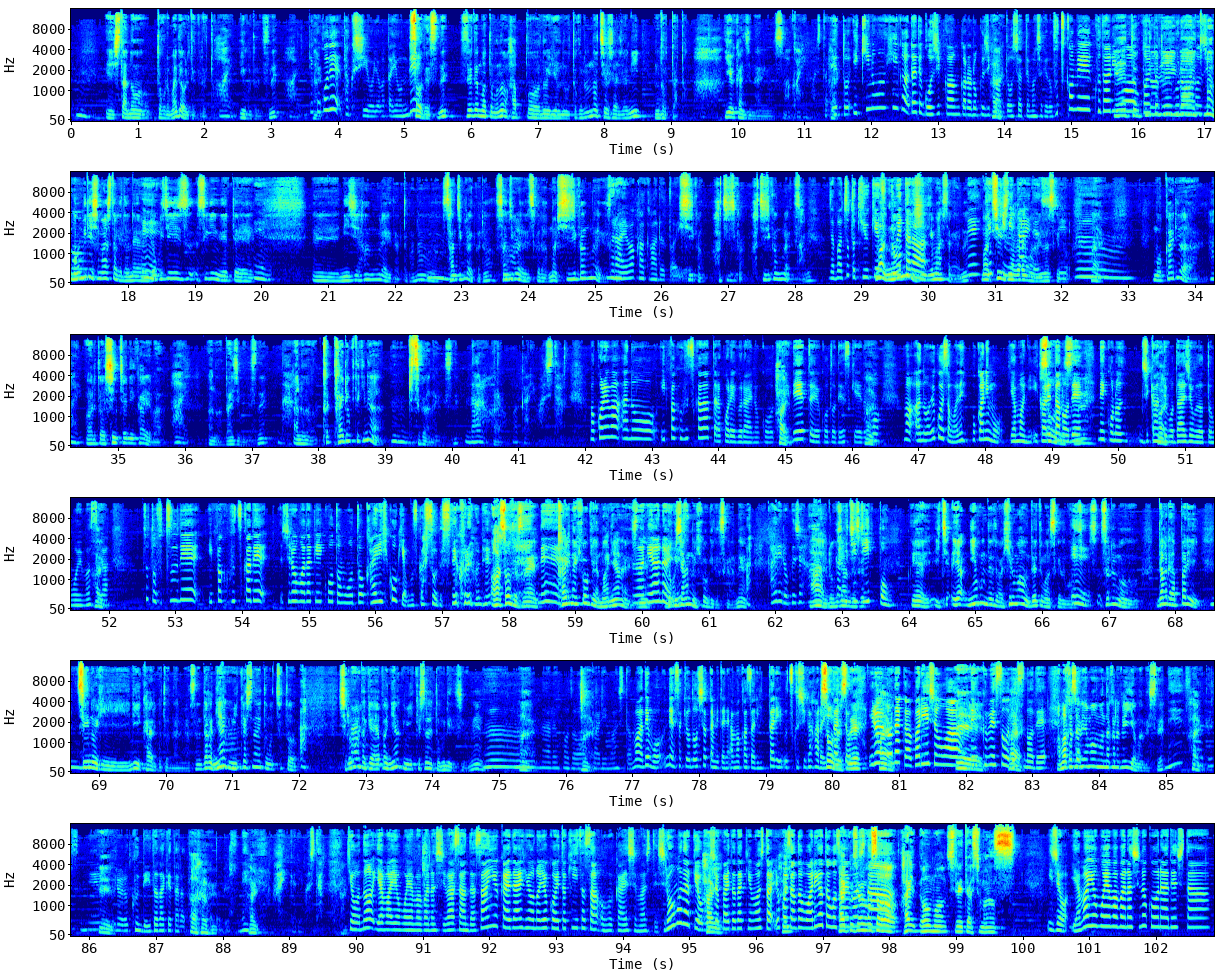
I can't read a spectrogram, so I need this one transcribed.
えー、下のところまで降りてくるとい。うことですね、はい、でここでタクシーをまた呼んでそうですね。それでまともの八方の家のところの駐車場に戻ったという感じになります。わかりました、えーと、行きの日が大体5時間から6時間っておっしゃってましたけど、はい、2日目下りは大体どれぐらいの時間、まあのんびりしましたけどね、えー、6時過ぎに出て、えーえー、2時半ぐらいだったかな、うん、3時ぐらいかな。3時ぐらいですから、まあ、7時間ぐらいですぐらいはかかるという。7時間8時間8時間ぐらいですかね。じゃあまあちょっと休憩含めたら、まあ、のんびりましたけどね、ね、まあ、注意しながらもありますけど、はい、もう帰りは割と慎重に帰れば、はい、あの大丈夫ですね。あの体力的にはきつくはないですね、うん、なるほど、わ、かりました。まあ、これはあの1泊2日だったらこれぐらいの工程で、はい、ということですけれども、はい、まあ、あの横井さんは、ね、他にも山に行かれたので、ね、ね、この時間でも大丈夫だと思いますが、はい、ちょっと普通で1泊2日で白馬岳行こうと思うと帰り飛行機は難しそうですね、これはね。あそうですね帰りの飛行機は間に合わないですね、間に合わない6時半の飛行機ですからね。帰り6時半、はい、6時半1日1本。いやいや日本では昼間も出てますけども、ええ、それもだからやっぱり次の日に帰ることになりますね、だから2泊3日しないとちょっと。白馬岳はやっぱり2泊3日しないと無理ですよね。はい、なるほど、わかりました。はい、まあでもね、先ほどおっしゃったみたいに天飾り行ったり、美しが原行ったりと、ね、いろいろなんかバリエーションはね、ね、組めそうですので、天飾り山もなかなかいい山でしてね。ね、そうですね、はい、いろいろ組んでいただけたらということですね。はい、はい今日の山よも山話は三田三遊会代表の横井時久さんをお迎えしまして白馬岳をご紹介いただきました、はい、横井さんどうもありがとうございました、はい、はい、どうも失礼いたします以上山よも山話のコーナーでした。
